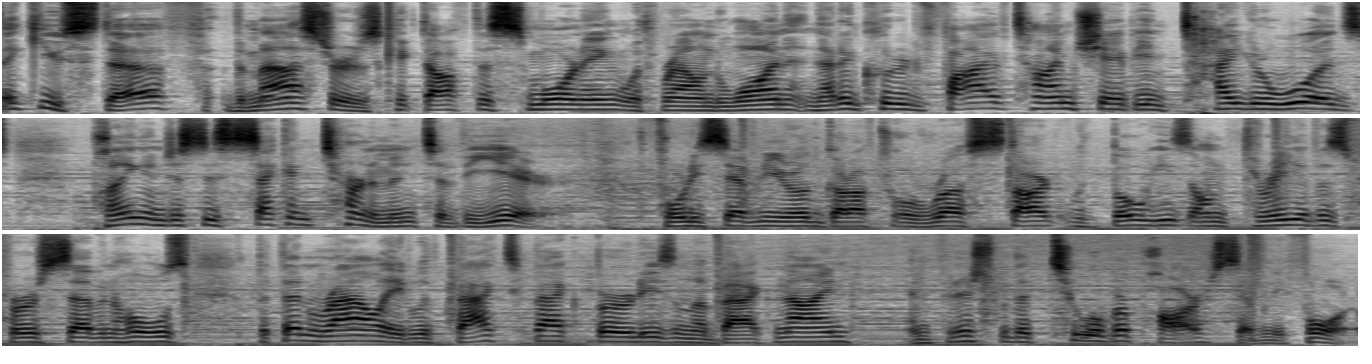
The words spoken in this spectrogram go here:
Thank you, Steph. The Masters kicked off this morning with round one, and that included five time champion Tiger Woods playing in just his second tournament of the year. The 47 year old got off to a rough start with bogeys on three of his first seven holes, but then rallied with back to back birdies on the back nine and finished with a two over par 74.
